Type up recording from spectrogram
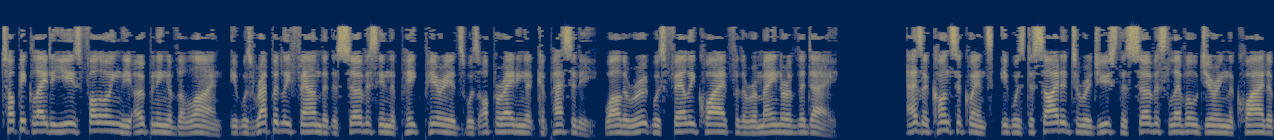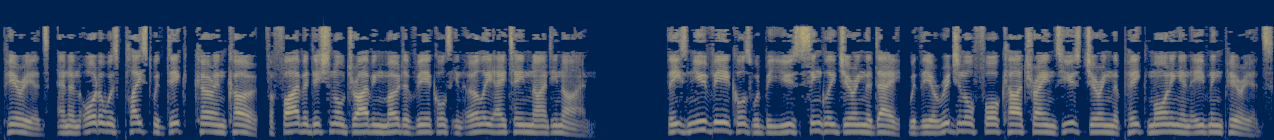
Topic later years Following the opening of the line, it was rapidly found that the service in the peak periods was operating at capacity, while the route was fairly quiet for the remainder of the day. As a consequence, it was decided to reduce the service level during the quieter periods, and an order was placed with Dick, Kerr & Co., for five additional driving motor vehicles in early 1899. These new vehicles would be used singly during the day, with the original four-car trains used during the peak morning and evening periods.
